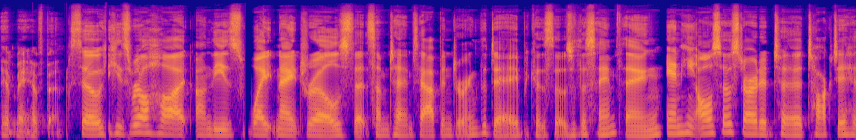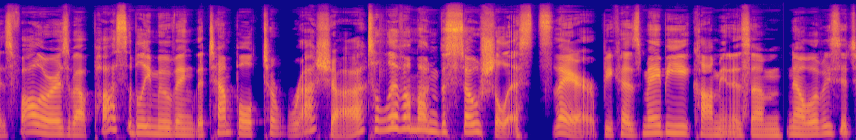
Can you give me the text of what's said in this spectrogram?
it may have been. So he's real hot on these white night drills that sometimes happen during the day because those are the same thing. And he also started to talk to his followers about possibly moving the temple to Russia to live among the socialists there because maybe communism. No, what was it?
